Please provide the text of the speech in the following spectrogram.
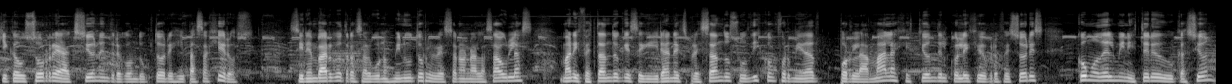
que causó reacción entre conductores y pasajeros. Sin embargo, tras algunos minutos regresaron a las aulas manifestando que seguirán expresando su disconformidad por la mala gestión del Colegio de Profesores como del Ministerio de Educación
